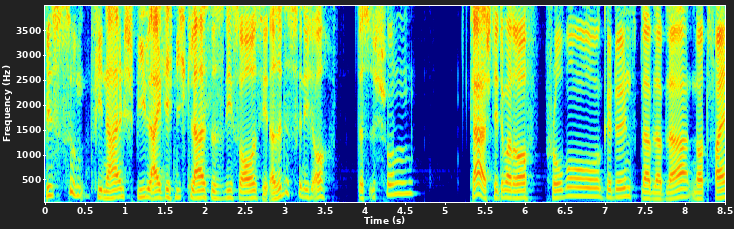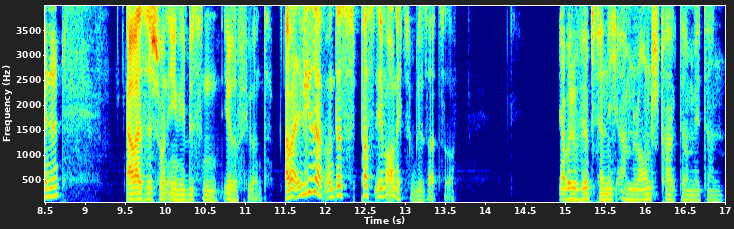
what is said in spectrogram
bis zum finalen Spiel eigentlich nicht klar ist, dass es nicht so aussieht. Also, das finde ich auch, das ist schon. Klar, es steht immer drauf, Promo-Gedöns, bla bla bla, not final. Aber es ist schon irgendwie ein bisschen irreführend. Aber wie gesagt, und das passt eben auch nicht zu Blizzard so. Ja, aber du wirbst ja nicht am Launchtag damit dann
